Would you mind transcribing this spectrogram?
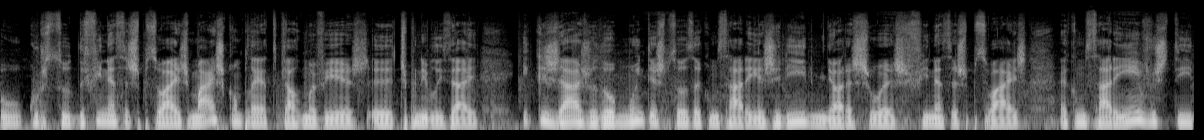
o curso de finanças pessoais mais completo que alguma vez eh, disponibilizei e que já ajudou muitas pessoas a começarem a gerir melhor as suas finanças pessoais, a começarem a investir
